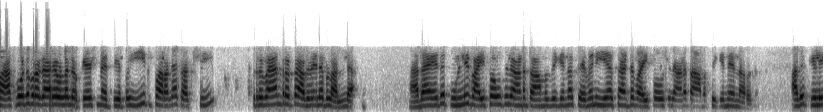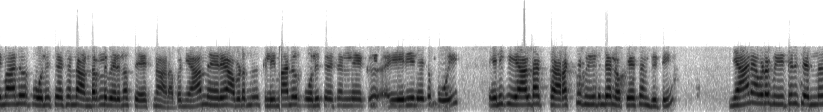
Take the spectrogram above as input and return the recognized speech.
പാസ്പോർട്ട് പ്രകാരമുള്ള ലൊക്കേഷൻ എത്തിയപ്പോൾ ഈ പറഞ്ഞ കക്ഷി ട്രിവാൻഡ്രത്ത് അവൈലബിൾ അല്ല. അതായത് പുള്ളി വൈഫ് ഹൗസിലാണ് താമസിക്കുന്നത്. സെവൻ ഇയേഴ്സ് ആയിട്ട് വൈഫ് ഹൗസിലാണ് താമസിക്കുന്നതെന്ന് അറിഞ്ഞു അത് കിളിമാനൂർ പോലീസ് സ്റ്റേഷന്റെ അണ്ടറിൽ വരുന്ന സ്റ്റേഷനാണ് അപ്പോൾ ഞാൻ നേരെ അവിടുന്ന് കിളിമാനൂർ പോലീസ് സ്റ്റേഷനിലേക്ക് ഏരിയയിലേക്ക് പോയി. എനിക്ക് ഇയാളുടെ കറക്റ്റ് വീടിന്റെ ലൊക്കേഷൻ കിട്ടി. ഞാൻ അവിടെ വീട്ടിൽ ചെന്ന്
